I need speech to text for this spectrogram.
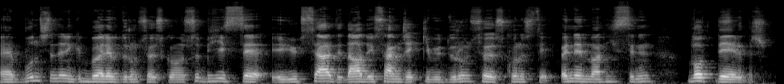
Ee, bunun için dediğim gibi böyle bir durum söz konusu. Bir hisse e, yükseldi daha da yükselmeyecek gibi bir durum söz konusu değil. Önemli olan hissenin lot değeridir.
